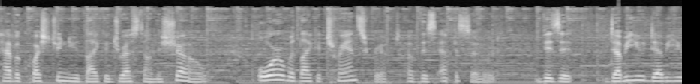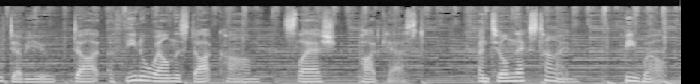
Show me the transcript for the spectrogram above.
have a question you'd like addressed on the show, or would like a transcript of this episode, visit www.athenawellness.com slash podcast. Until next time, be well.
